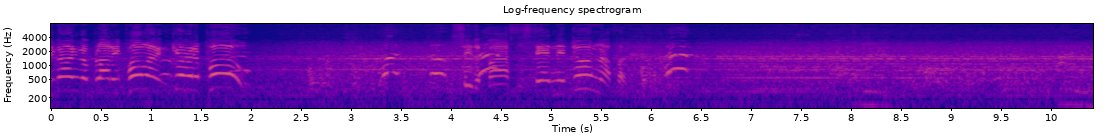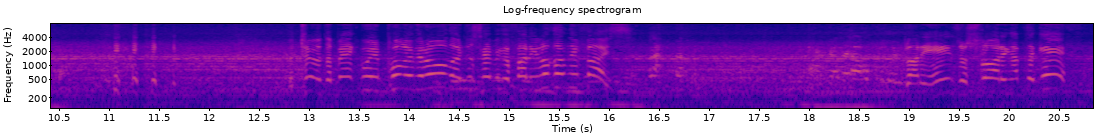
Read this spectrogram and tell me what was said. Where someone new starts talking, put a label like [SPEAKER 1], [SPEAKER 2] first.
[SPEAKER 1] You're not even bloody pulling. Give it a pull. See the bastard standing there doing nothing. two at the back weren't pulling at all, they're just having a funny look on their face. Bloody hands were sliding up the gaff.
